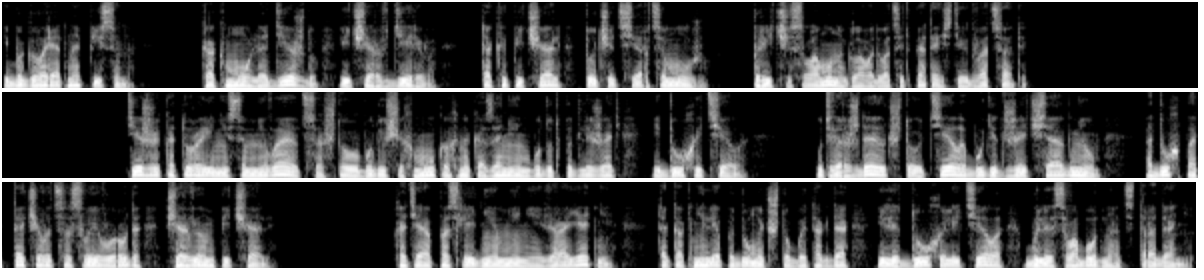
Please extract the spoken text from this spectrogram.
ибо, говорят, написано, «Как моль одежду и червь дерево, так и печаль точит сердце мужу». Притча Соломона, глава 25, стих 20. Те же, которые не сомневаются, что в будущих муках наказанием будут подлежать и дух, и тело, утверждают, что тело будет жечься огнем, а дух подтачиваться своего рода червем печали. Хотя последнее мнение вероятнее, так как нелепо думать, чтобы тогда или дух, или тело были свободны от страданий.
